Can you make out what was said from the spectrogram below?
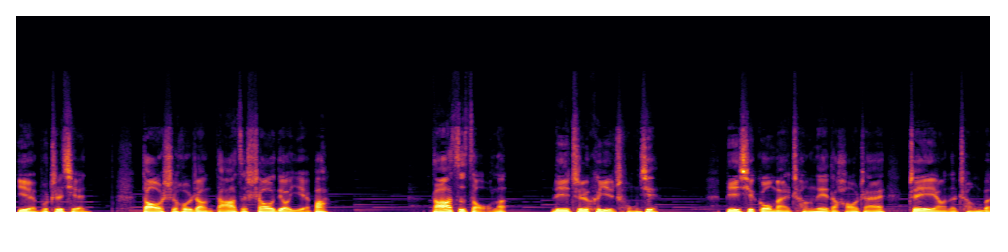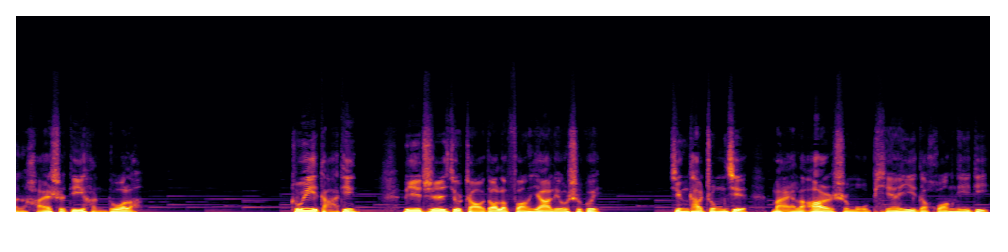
也不值钱，到时候让鞑子烧掉也罢。鞑子走了，李直可以重建，比起购买城内的豪宅，这样的成本还是低很多了。主意打定。李直就找到了房衙刘世贵，经他中介买了二十亩便宜的黄泥地。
